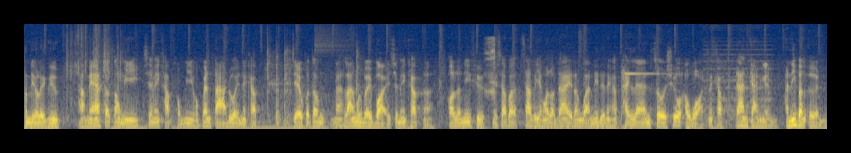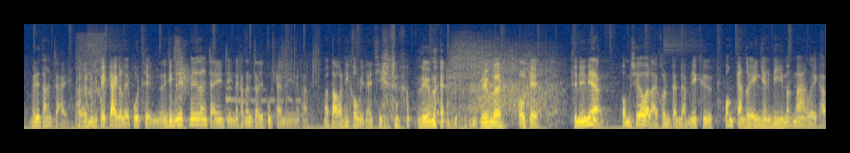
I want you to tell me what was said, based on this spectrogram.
ตัวเดียวเลยคืออ่าแมสก็ต้องมีใช่ไหมครับ ผมมีผมแว่นตาด้วยนะครับ เจลก็ต้องนะล้างมือบ่อยๆ ใช่ไหมครับ อ๋อแล้วนี่คือไม่ทราบว่าทราบหรือยังว่าเราได้รางวัลนี้ด้วยนะครับ Thailand Social Award นะครับด้านการเงิน อันนี้บังเอิญไม่ได้ตั้งใจเผอิญมันอยู่ใกล้ๆก็เลยพูดถึงแต่จริงๆไม่ได้ไม่ได้ตั้งใจจริงๆนะครับตั้งใจจะพูดแค่นี้นะครับมาต่อกันที่โควิด -19 นะครับลืมเลยลืมเลยโอเค ทีนี้เนี่ยผมเชื่อว่าหลายคนเป็นแบบนี้คือ ป้องกันตัวเองอย่างดีมาก ๆ เลยครับ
